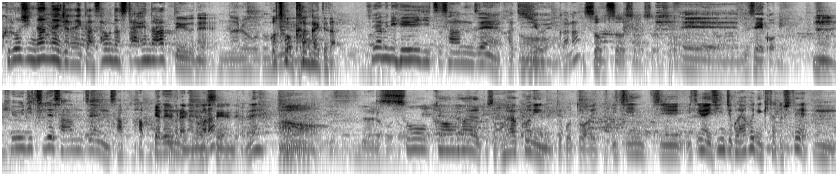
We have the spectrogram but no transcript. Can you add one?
黒字にならないんじゃないかサウナス大変だっていうねんなるほど、ね、ことを考えてた、ちなみに平日3080円かな、そうそうそうそうそう。えー、税込み。うん。休日で3800円ぐらいなのかな？4000円だよね。うん。なるほど。そう考えるとさ500人ってことは1日1日500人来たとしてうん。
